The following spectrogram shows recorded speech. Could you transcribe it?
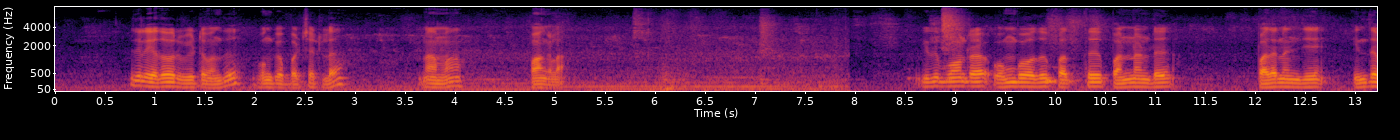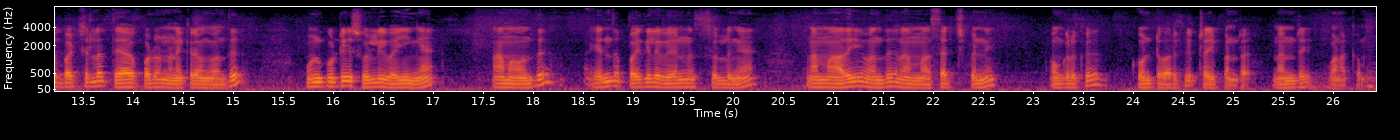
இதில் ஏதோ ஒரு வீட்டை வந்து உங்கள் பட்ஜெட்டில் நாம் வாங்கலாம். இது போன்ற ஒம்பது பத்து பன்னெண்டு பதினஞ்சு இந்த பட்ஜெட்டில் தேவைப்படும்னு நினைக்கிறவங்க வந்து முன்கூட்டியே சொல்லி வையுங்க. நாம் வந்து எந்த பகுதியில் வேணும்னு சொல்லுங்கள் நம்ம அதையும் வந்து நம்ம சர்ச் பண்ணி உங்களுக்கு கொண்டு வரக்கு ட்ரை பண்ணுறேன் நன்றி வணக்கம்.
